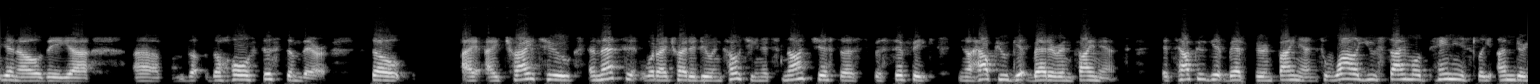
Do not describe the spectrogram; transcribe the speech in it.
you know, the, uh, uh, the, the whole system there. So I, I try to, and that's what I try to do in coaching. It's not just a specific, you know, help you get better in finance. It's help you get better in finance while you simultaneously under,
